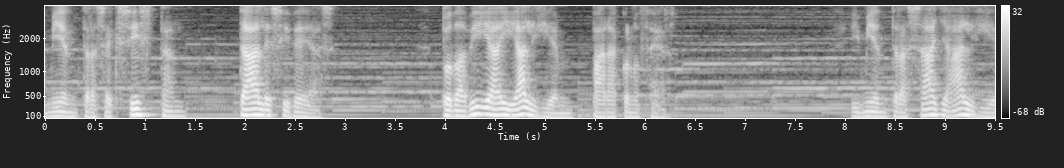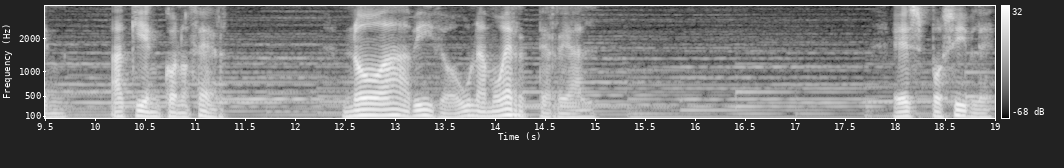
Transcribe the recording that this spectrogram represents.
Mientras existan tales ideas, todavía hay alguien para conocer y mientras haya alguien a quien conocer, no ha habido una muerte real. Es posible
